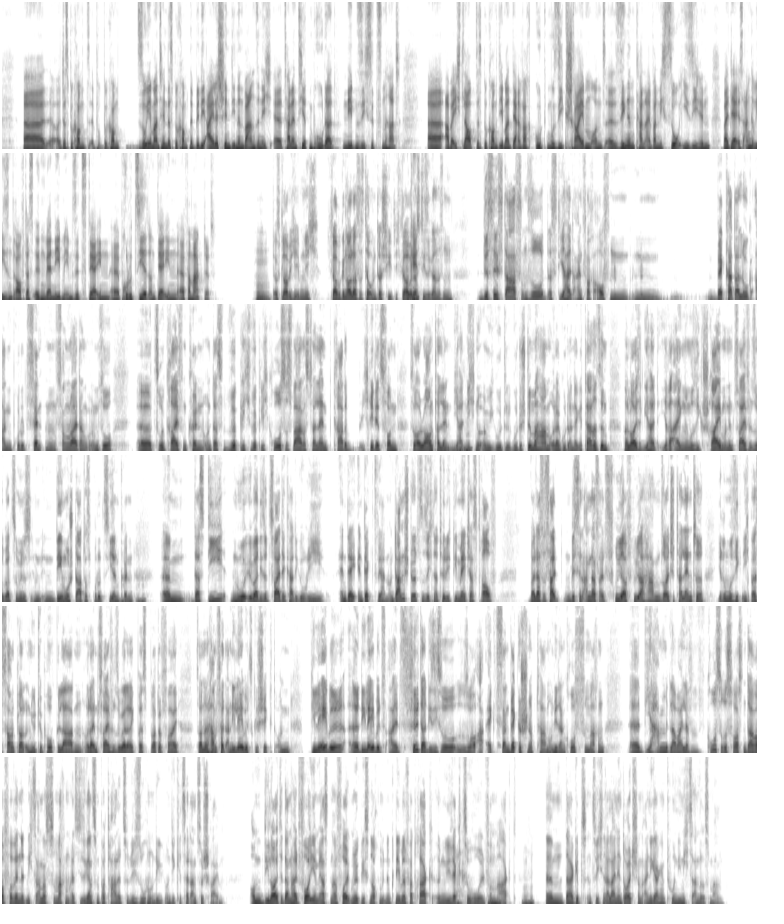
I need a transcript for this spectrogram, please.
Das bekommt, bekommt so jemand hin, das bekommt eine Billie Eilish hin, die einen wahnsinnig talentierten Bruder neben sich sitzen hat. Äh, aber ich glaube, das bekommt jemand, der einfach gut Musik schreiben und äh, singen kann, einfach nicht so easy hin, weil der ist angewiesen drauf, dass irgendwer neben ihm sitzt, der ihn äh, produziert und der ihn äh, vermarktet. Hm. Das glaube ich eben nicht. Ich glaube, genau das ist der Unterschied. Ich glaube, Okay. dass diese ganzen Disney-Stars und so, dass die halt einfach auf einen, einen Backkatalog an Produzenten, Songwritern und so äh, zurückgreifen können und das wirklich, wirklich großes, wahres Talent. Gerade, ich rede jetzt von so Around-Talenten, die halt nicht nur irgendwie gute, gute Stimme haben oder gut an der Gitarre sind, sondern Leute, die halt ihre eigene Musik schreiben und im Zweifel sogar zumindest in, in Demo-Status produzieren können ähm, dass die nur über diese zweite Kategorie entde entdeckt werden. Und dann stürzen sich natürlich die Majors drauf. Weil das ist halt ein bisschen anders als früher. Früher haben solche Talente ihre Musik nicht bei Soundcloud und YouTube hochgeladen oder im Zweifel sogar direkt bei Spotify, sondern haben es halt an die Labels geschickt. Und die Label, äh, die Labels als Filter, die sich so, so Acts dann weggeschnappt haben, um die dann groß zu machen, äh, die haben mittlerweile große Ressourcen darauf verwendet, nichts anderes zu machen, als diese ganzen Portale zu durchsuchen und die, und die Kids halt anzuschreiben. Um die Leute dann halt vor ihrem ersten Erfolg möglichst noch mit einem Knebelvertrag irgendwie wegzuholen vom Mhm. Markt. Mhm. Ähm, da gibt es inzwischen allein in Deutschland einige Agenturen, die nichts anderes machen.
